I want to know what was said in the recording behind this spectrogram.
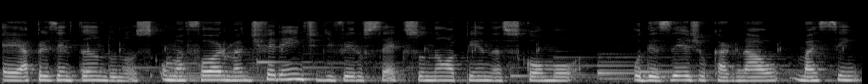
é, apresentando-nos uma forma diferente de ver o sexo não apenas como o desejo carnal, mas sim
